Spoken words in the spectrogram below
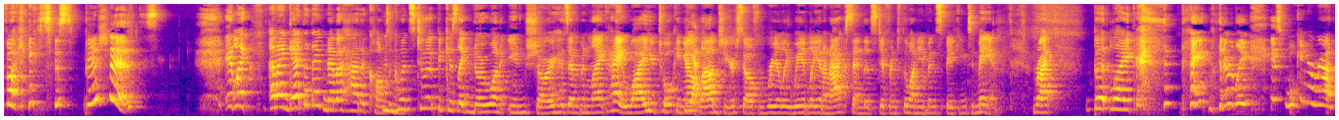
fucking suspicious? It like, and I get that they've never had a consequence to it because like no one in show has ever been like, "Hey, why are you talking out Yeah. loud to yourself really weirdly in an accent that's different to the one you've been speaking to me in?" Right? But like, they literally is walking around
